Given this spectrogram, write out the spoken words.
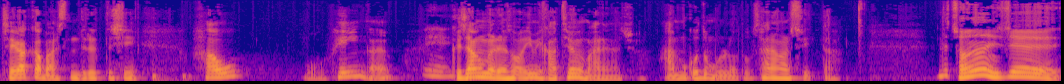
제가 아까 말씀드렸듯이 하오 뭐 회인가요? 네. 그 장면에서 이미 가태형이 말해놨죠. 아무것도 몰라도 사랑할 수 있다. 근데 저는 이제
